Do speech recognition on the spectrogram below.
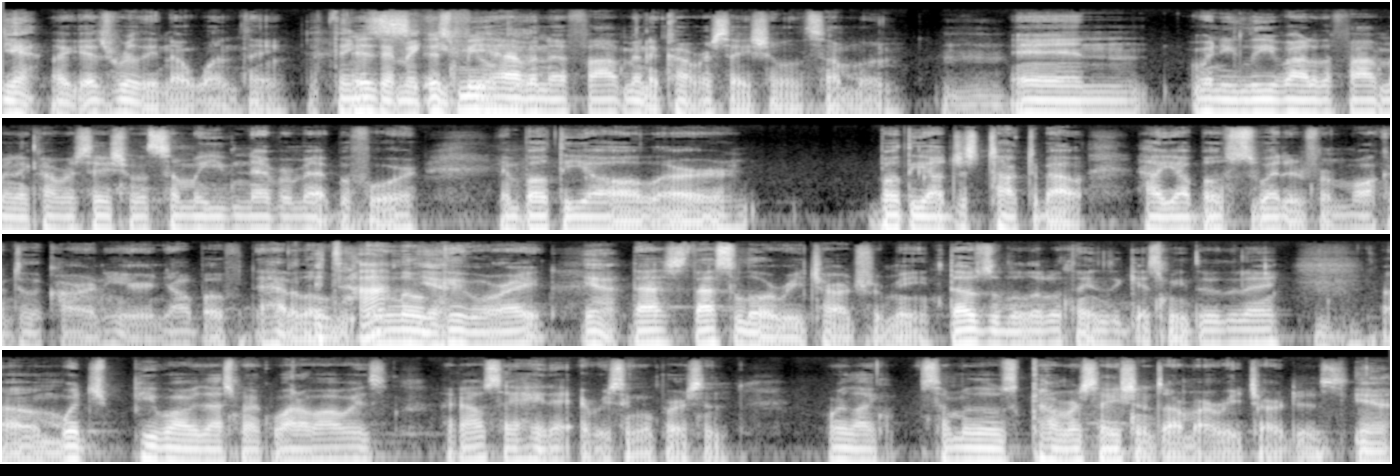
Yeah. Like it's really no one thing. The things it's, that make it's me having good. a five minute conversation with someone, Mm-hmm. and when you leave out of the five minute conversation with someone you've never met before, and both of y'all are. Both of y'all just talked about how y'all both sweated from walking to the car in here, and y'all both had a little, hot, a little yeah. giggle, right? Yeah. that's that's a little recharge for me. Those are the little things that gets me through the day. Mm-hmm. Um, which people always ask me, like, why do I always like? I'll say hey to every single person. Where like some of those conversations are my recharges. Yeah.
